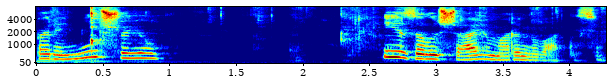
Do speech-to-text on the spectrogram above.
Перемішую і залишаю маринуватися.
